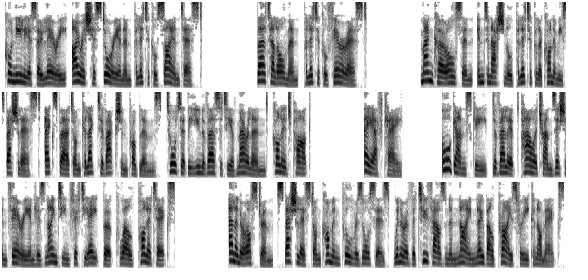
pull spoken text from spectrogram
Cornelius O'Leary, Irish historian and political scientist. Bertell Ollman, political theorist. Mancur Olson, international political economy specialist, expert on collective action problems, taught at the University of Maryland, College Park. AFK Organski, developed power transition theory in his 1958 book World Politics. Elinor Ostrom, specialist on common pool resources, winner of the 2009 Nobel Prize for Economics.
